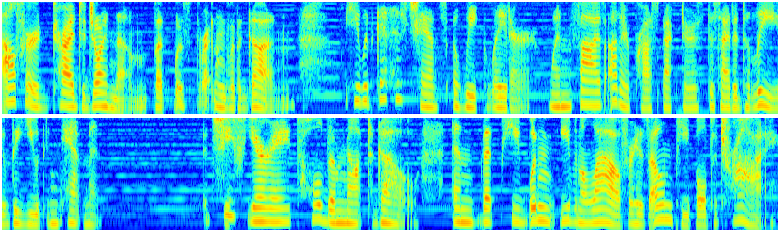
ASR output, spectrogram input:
Alferd tried to join them, but was threatened with a gun. He would get his chance a week later when five other prospectors decided to leave the Ute encampment. Chief Ouray told them not to go, and that he wouldn't even allow for his own people to try.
